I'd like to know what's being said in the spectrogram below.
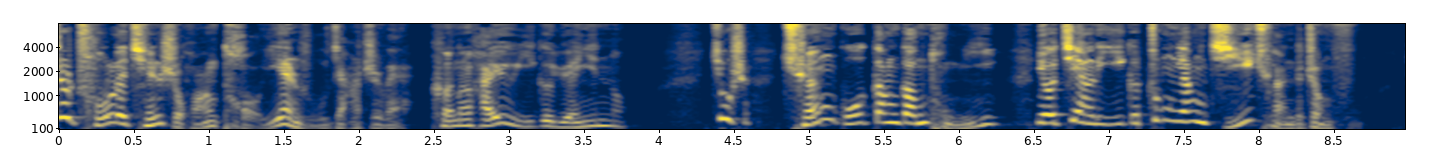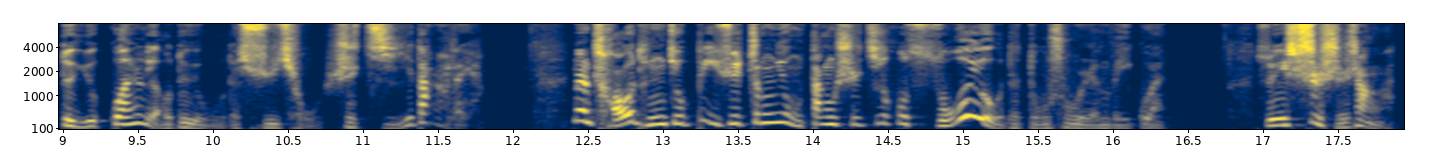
这除了秦始皇讨厌儒家之外，可能还有一个原因哦，就是全国刚刚统一，要建立一个中央集权的政府，对于官僚队伍的需求是极大的呀。那朝廷就必须征用当时几乎所有的读书人为官。所以事实上啊，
